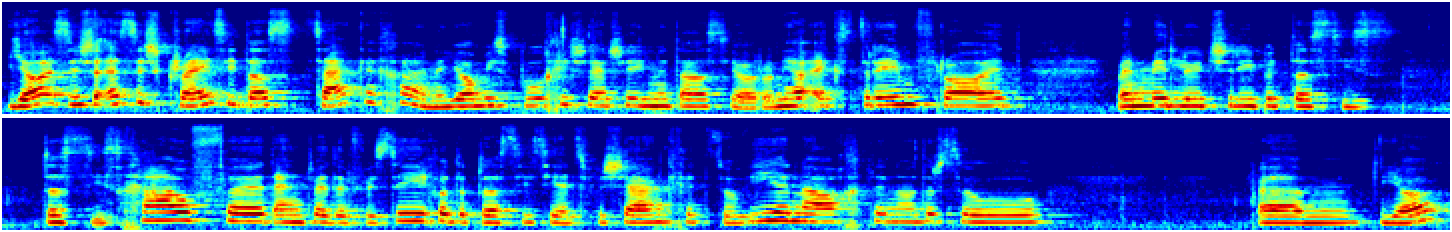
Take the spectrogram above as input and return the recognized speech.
Ja, es ist, es ist crazy, das zu sagen können. Ja, mein Buch ist erschienen dieses Jahr. Und ich habe extrem Freude, wenn mir Leute schreiben, dass sie es dass sie es kaufen, entweder für sich oder dass sie es jetzt verschenken zu Weihnachten oder so. Ähm, ja,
